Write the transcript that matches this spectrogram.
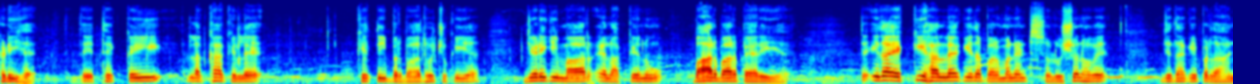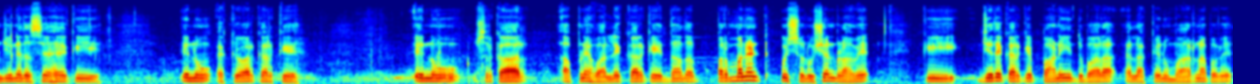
ਖੜੀ ਹੈ ਤੇ ਇੱਥੇ ਕਈ ਲੱਖਾਂ ਕਿੱਲੇ ਖੇਤੀ ਬਰਬਾਦ ਹੋ ਚੁੱਕੀ ਹੈ, ਜਿਹੜੀ ਕਿ ਮਾਰ ਇਲਾਕੇ ਨੂੰ ਬਾਰ-ਬਾਰ ਪੈ ਰਹੀ ਹੈ। ਤੇ ਇਹਦਾ ਇੱਕ ਹੀ ਹੱਲ ਹੈ ਕਿ ਇਹਦਾ ਪਰਮਾਨੈਂਟ ਸੋਲੂਸ਼ਨ ਹੋਵੇ, ਜਿੱਦਾਂ ਕਿ ਪ੍ਰਧਾਨ ਜੀ ਨੇ ਦੱਸਿਆ ਹੈ ਕਿ ਇਹਨੂੰ ਐਕਿਉਰ ਕਰਕੇ ਇਹਨੂੰ ਸਰਕਾਰ ਆਪਣੇ ਹਵਾਲੇ ਕਰਕੇ ਇਦਾਂ ਦਾ ਪਰਮਾਨੈਂਟ ਕੋਈ ਸੋਲੂਸ਼ਨ ਬਣਾਵੇ ਕਿ ਜਿਹਦੇ ਕਰਕੇ ਪਾਣੀ ਦੁਬਾਰਾ ਇਲਾਕੇ ਨੂੰ ਮਾਰ ਨਾ ਪਵੇ।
